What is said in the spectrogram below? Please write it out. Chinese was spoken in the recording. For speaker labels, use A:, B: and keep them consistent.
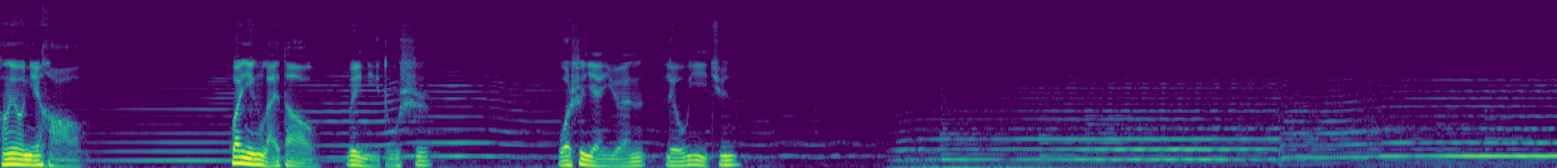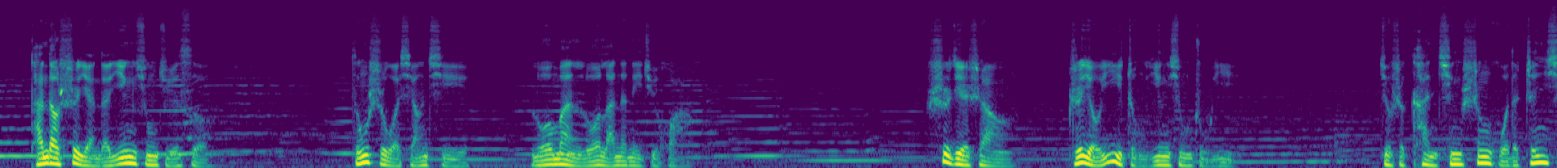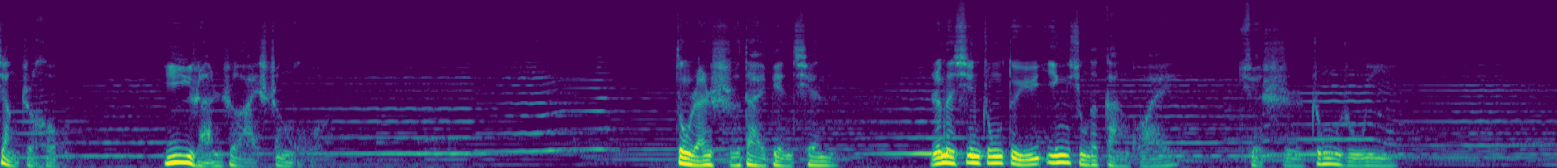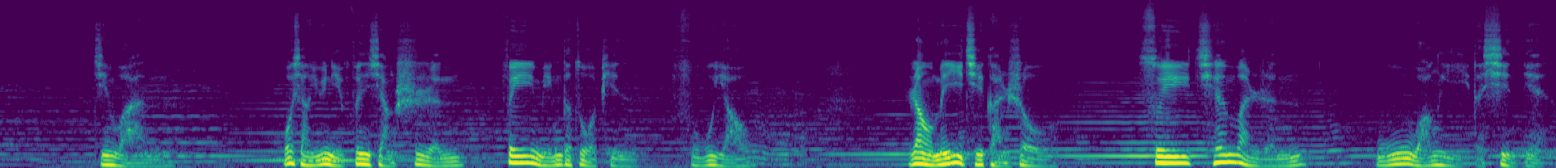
A: 朋友你好，欢迎来到为你读诗。我是演员刘义军。谈到饰演的英雄角色，总使我想起罗曼·罗兰的那句话：“世界上只有一种英雄主义。”就是看清生活的真相之后，依然热爱生活。纵然时代变迁，人们心中对于英雄的感怀却始终如一。今晚，我想与你分享诗人飞鸣的作品《扶摇》，让我们一起感受。虽千万人，吾往矣的信念。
